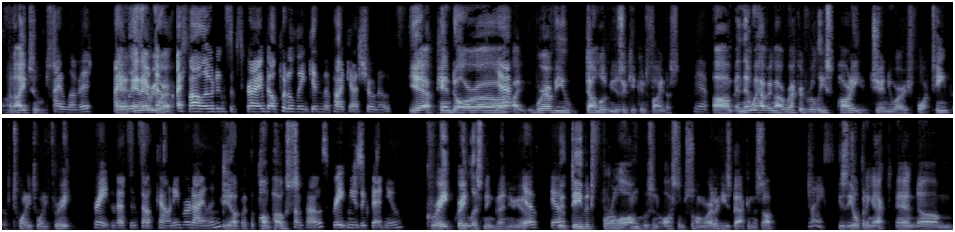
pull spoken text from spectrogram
on iTunes. I love it. I And- and everywhere. um, I followed and subscribed. I'll put a link in the podcast show notes. yeah, Pandora, Yeah. I, wherever you download music, you can find us. Yeah. Um, and then we're having our record release party January 14th of 2023. Great. That's in South County, Rhode Island. Yep, at the Pump House. Pump House. Great music venue. Great, great listening venue. Yeah. Yep. Yep. With David Furlong, who's an awesome songwriter. He's backing us up. Nice. He's the opening act. And um,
